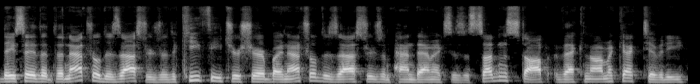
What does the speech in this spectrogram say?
they say that the natural disasters, or the key feature shared by natural disasters and pandemics, is a sudden stop of economic activity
